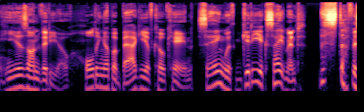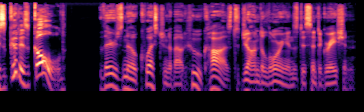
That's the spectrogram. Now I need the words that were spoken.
he is on video, holding up a baggie of cocaine, saying with giddy excitement, This stuff is good as gold! There's no question about who caused John DeLorean's disintegration.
